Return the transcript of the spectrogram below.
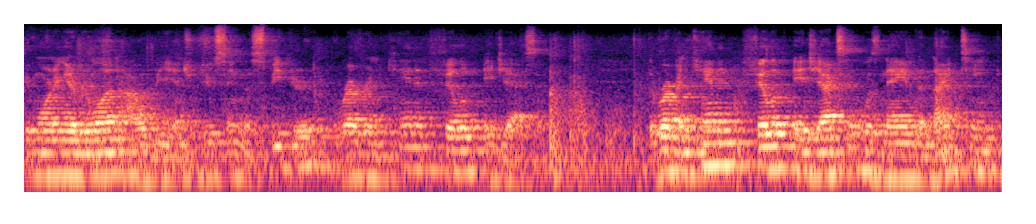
Good morning, everyone. I will be introducing the speaker, Reverend Canon Philip A. Jackson. The Reverend Canon Philip A. Jackson was named the 19th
